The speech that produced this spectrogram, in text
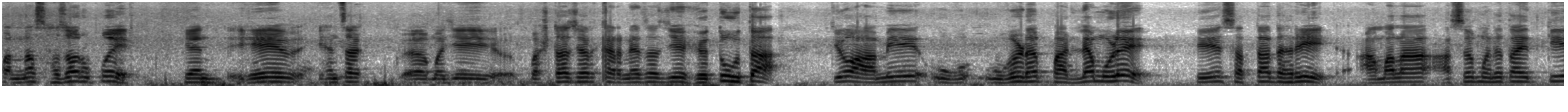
पन्नास हजार रुपये हे ह्यांचा म्हणजे भ्रष्टाचार करण्याचा जे हेतू होता तो आम्ही उग उघड पाडल्यामुळे हे सत्ताधारी आम्हाला असं म्हणत आहेत की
